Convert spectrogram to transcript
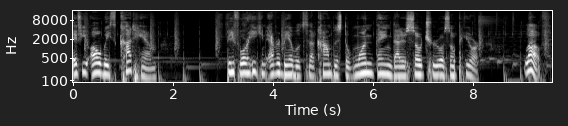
if you always cut him before he can ever be able to accomplish the one thing that is so true or so pure? Love.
